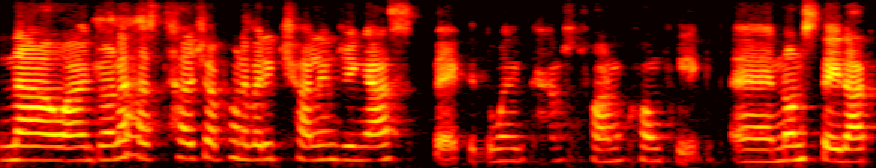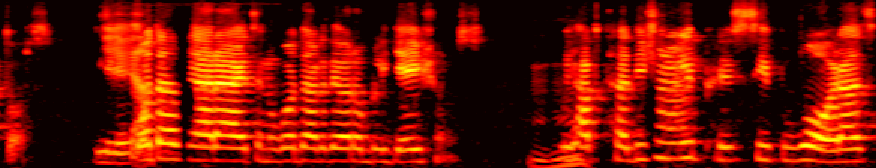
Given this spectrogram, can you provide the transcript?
Now, uh, Joanna has touched upon a very challenging aspect when it comes to armed conflict and non-state actors. Yeah. What are their rights and what are their obligations? Mm-hmm. We have traditionally perceived war as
